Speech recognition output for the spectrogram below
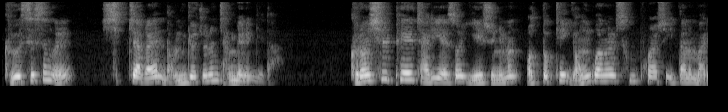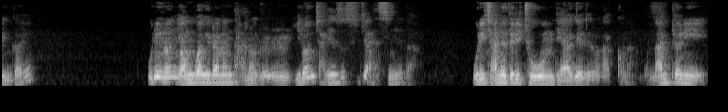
그 스승을 십자가에 넘겨주는 장면입니다. 그런 실패의 자리에서 예수님은 어떻게 영광을 선포할 수 있다는 말인가요? 우리는 영광이라는 단어를 이런 자리에서 쓰지 않습니다. 우리 자녀들이 좋은 대학에 들어갔거나, 뭐 남편이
